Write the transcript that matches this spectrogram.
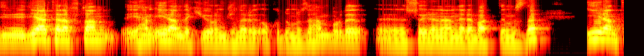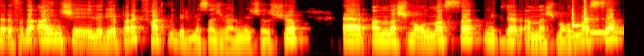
Diğer taraftan e, hem İran'daki yorumcuları okuduğumuzda hem burada e, söylenenlere baktığımızda İran tarafı da aynı şeyleri yaparak farklı bir mesaj vermeye çalışıyor. Eğer anlaşma olmazsa, nükleer anlaşma olmazsa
